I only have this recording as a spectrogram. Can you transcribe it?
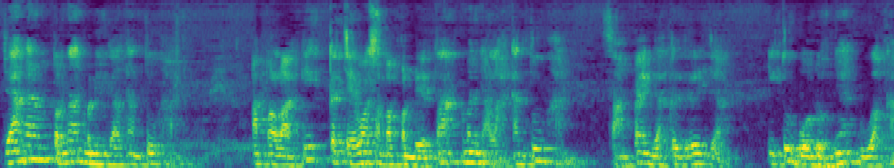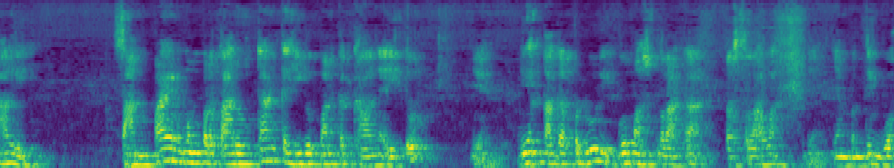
jangan pernah meninggalkan Tuhan. Apalagi kecewa sama pendeta menyalahkan Tuhan sampai nggak ke gereja. Itu bodohnya dua kali. Sampai mempertaruhkan kehidupan kekalnya itu, ya dia kagak peduli. Gue masuk neraka terserah lah. Ya. Yang penting gue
